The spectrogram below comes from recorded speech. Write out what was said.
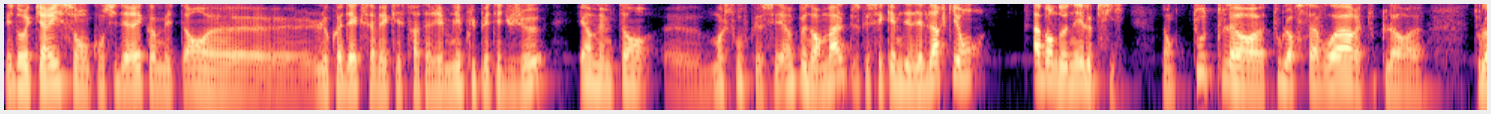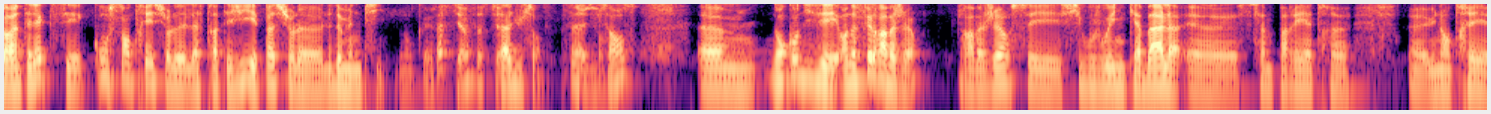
les Drukhari sont considérés comme étant euh, le codex avec les stratagèmes les plus pétés du jeu. Et en même temps, euh, moi je trouve que c'est un peu normal, puisque c'est quand même des Eldar qui ont abandonné le psy. Donc tout leur, tout leur savoir et tout leur, tout leur intellect, c'est concentré sur la stratégie et pas sur le, domaine psy. Donc, ça, se tient, ça, se tient. ça a du sens. Ça, a du sens. Euh, donc on disait, on a fait le ravageur. Ravageur, c'est si vous jouez une cabale, ça me paraît être une entrée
